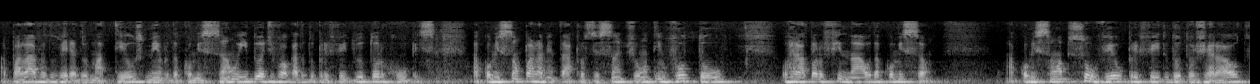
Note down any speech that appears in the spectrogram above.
a palavra do vereador Matheus, membro da comissão, e do advogado do prefeito, doutor Rubens. A comissão parlamentar processante ontem votou o relatório final da comissão. A comissão absolveu o prefeito, doutor Geraldo,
